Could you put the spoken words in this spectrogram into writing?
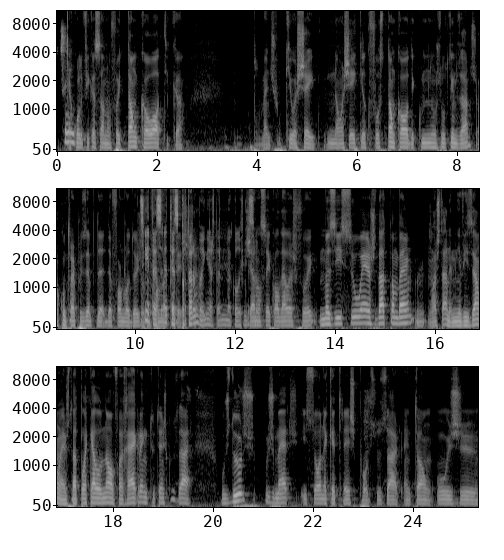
A Sim. qualificação não foi tão caótica, menos o que eu achei, não achei aquilo que fosse tão caótico como nos últimos anos, ao contrário, por exemplo, da, da Fórmula 2 ou Sim, até, se- Fórmula até se 3, portaram já. bem este ano na Já qualificação. não sei qual delas foi, mas isso é ajudado também, lá está, na minha visão, é ajudado pelaquela nova regra em que tu tens que usar os duros, os médios e só na Q3 podes usar então os, eh,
